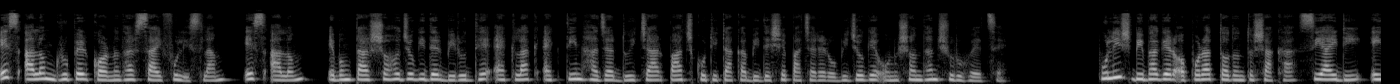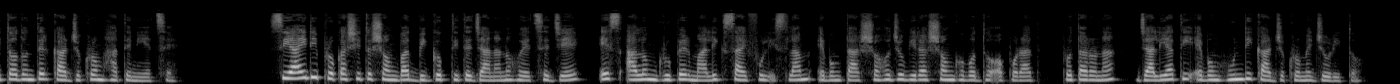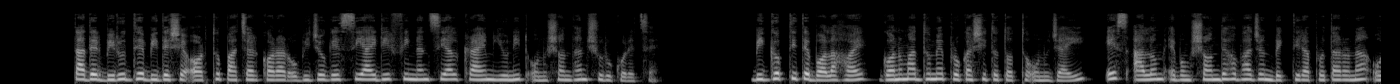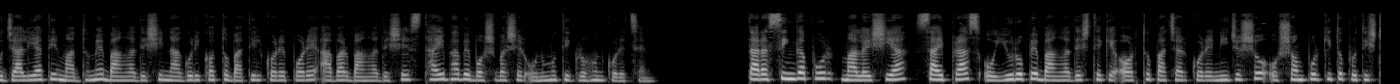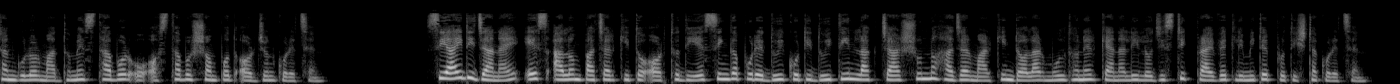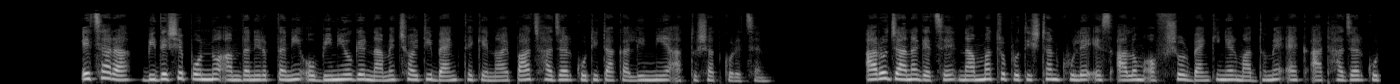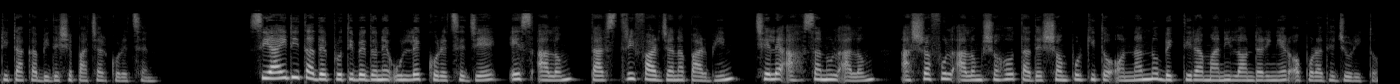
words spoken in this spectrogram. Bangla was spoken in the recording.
এস আলম গ্রুপের কর্ণধার সাইফুল ইসলাম, এস আলম এবং তার সহযোগীদের বিরুদ্ধে এক লাখ এক তিন হাজার দুই চার পাঁচ কোটি টাকা বিদেশে পাচারের অভিযোগে অনুসন্ধান শুরু হয়েছে। পুলিশ বিভাগের অপরাধ তদন্ত শাখা, সিআইডি, এই তদন্তের কার্যক্রম হাতে নিয়েছে। সিআইডি প্রকাশিত সংবাদ বিজ্ঞপ্তিতে জানানো হয়েছে যে, এস আলম গ্রুপের মালিক সাইফুল ইসলাম এবং তার সহযোগীরা সংঘবদ্ধ অপরাধ, প্রতারণা, জালিয়াতি এবং হুন্ডি কার্যক্রমে জড়িত। তাদের বিরুদ্ধে বিদেশে অর্থ পাচার করার অভিযোগে সিআইডির ফিনান্সিয়াল ক্রাইম ইউনিট অনুসন্ধান শুরু করেছে। বিজ্ঞপ্তিতে বলা হয়, গণমাধ্যমে প্রকাশিত তথ্য অনুযায়ী, এস আলম এবং সন্দেহভাজন ব্যক্তিরা প্রতারণা ও জালিয়াতির মাধ্যমে বাংলাদেশী নাগরিকত্ব বাতিল করে পরে আবার বাংলাদেশে স্থায়ীভাবে বসবাসের অনুমতি গ্রহণ করেছেন। তারা সিঙ্গাপুর, মালয়েশিয়া, সাইপ্রাস ও ইউরোপে বাংলাদেশ থেকে অর্থ পাচার করে নিজস্ব ও সম্পর্কিত প্রতিষ্ঠানগুলোর মাধ্যমে স্থাবর ও অস্থাবর সম্পদ অর্জন করেছেন। সিআইডি জানায়, এস আলম পাচারকৃত অর্থ দিয়ে সিঙ্গাপুরে দুই কোটি দুই তিন লাখ চার শূন্য হাজার মার্কিন ডলার মূলধনের ক্যানালি লজিস্টিক প্রাইভেট লিমিটেড প্রতিষ্ঠা করেছেন। এছাড়া, বিদেশে পণ্য আমদানি রপ্তানি ও বিনিয়োগের নামে ছয়টি ব্যাংক থেকে নয় পাঁচ হাজার কোটি টাকা ঋণ নিয়ে আত্মসাৎ করেছেন। আরও জানা গেছে, নামমাত্র প্রতিষ্ঠান খুলে এস আলম অফশোর ব্যাংকিংয়ের মাধ্যমে এক আট হাজার কোটি টাকা বিদেশে পাচার করেছেন। সিআইডি তাদের প্রতিবেদনে উল্লেখ করেছে যে, এস আলম, তার স্ত্রী ফারজানা পারভিন, ছেলে আহসানুল আলম, আশরাফুল আলমসহ তাদের সম্পর্কিত অন্যান্য ব্যক্তিরা মানি লন্ডারিংয়ের অপরাধে জড়িত।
